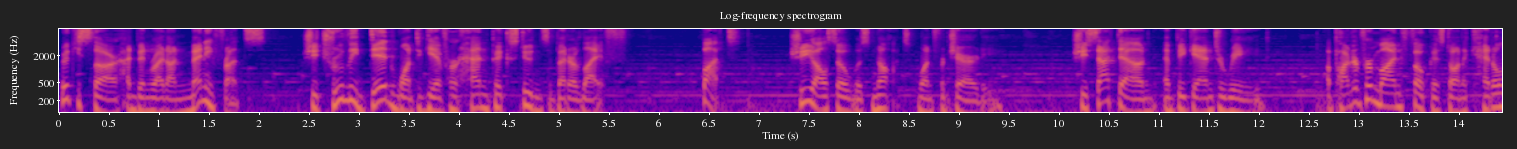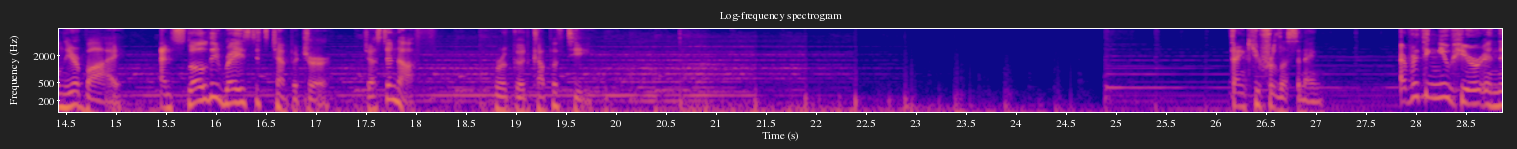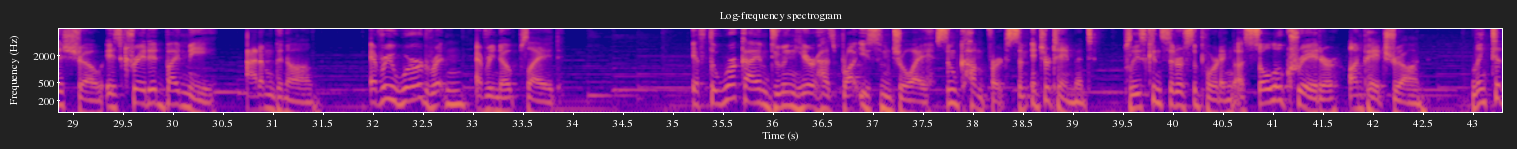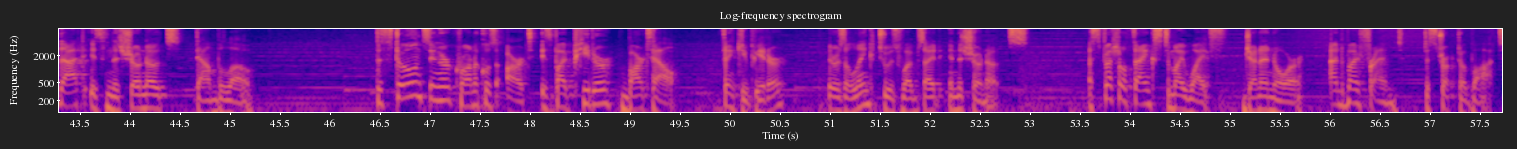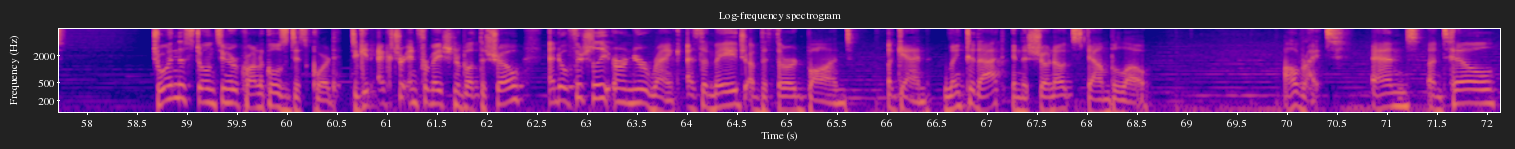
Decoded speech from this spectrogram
Ricky Slar had been right on many fronts. She truly did want to give her handpicked students a better life. But she also was not one for charity. She sat down and began to read. A part of her mind focused on a kettle nearby and slowly raised its temperature just enough for a good cup of tea. Thank you for listening. Everything you hear in this show is created by me, Adam Ganong. Every word written, every note played. If the work I am doing here has brought you some joy, some comfort, some entertainment, please consider supporting a solo creator on Patreon. Link to that is in the show notes down below. The Stonesinger Chronicles art is by Peter Bartel. Thank you, Peter. There is a link to his website in the show notes. A special thanks to my wife, Jenna Noor, and my friend, Destructobot. Join the Stonesinger Chronicles Discord to get extra information about the show and officially earn your rank as the Mage of the Third Bond. Again, link to that in the show notes down below. All right, and until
